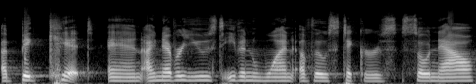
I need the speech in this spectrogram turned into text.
a big kit and I never used even one of those stickers. So now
